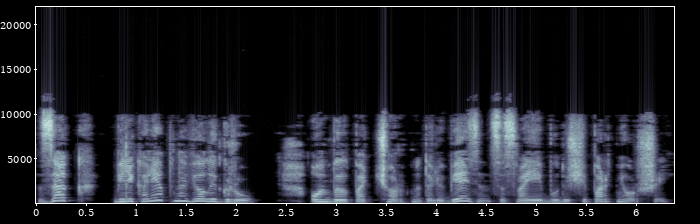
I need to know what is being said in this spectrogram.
Зак великолепно вел игру. Он был подчеркнуто любезен со своей будущей партнершей.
